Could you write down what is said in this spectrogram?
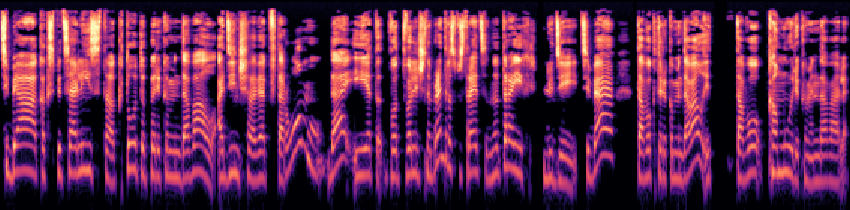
тебя как специалиста кто-то порекомендовал один человек второму, да, и это вот твой личный бренд распространяется на троих людей. Тебя, того, кто рекомендовал, и того, кому рекомендовали.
